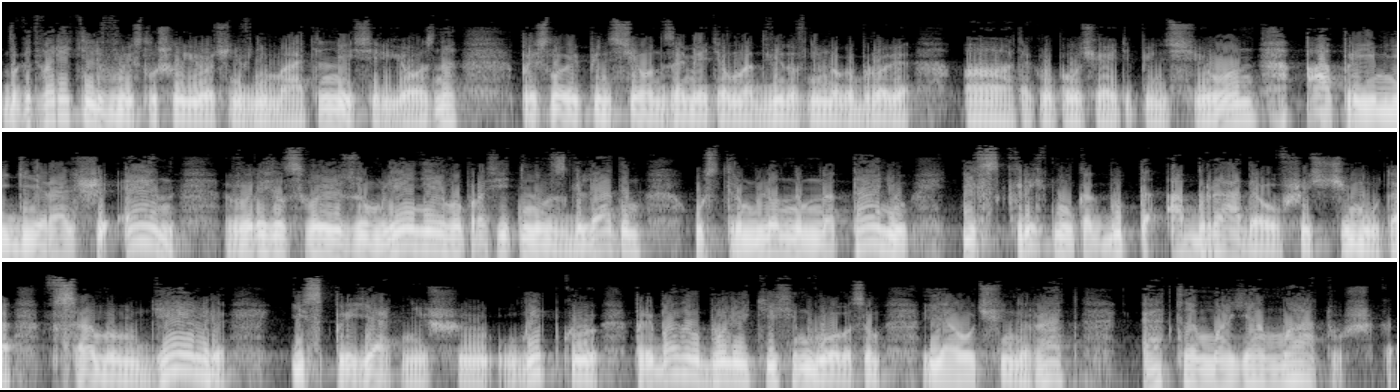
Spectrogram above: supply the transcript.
Благотворитель выслушал ее очень внимательно и серьезно. При слове «пенсион» заметил, надвинув немного брови, «А, так вы получаете пенсион?» А при имени генеральши Н выразил свое изумление вопросительным взглядом, устремленным на Таню, и вскрикнул, как будто обрадовавшись чему-то. В самом деле и с приятнейшей улыбкой прибавил более тихим голосом, «Я очень рад, это моя матушка».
